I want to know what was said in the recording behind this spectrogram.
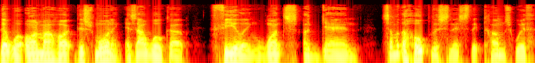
that were on my heart this morning as I woke up, feeling once again some of the hopelessness that comes with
